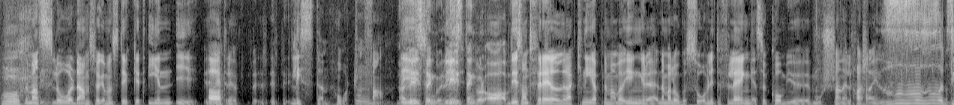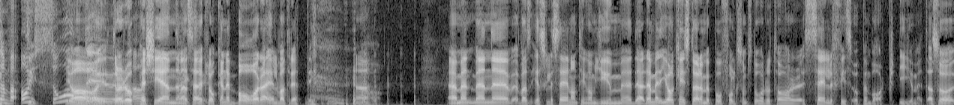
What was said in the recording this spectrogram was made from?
När man slår dammsugarmunstycket in i, Ja. vet du, det, listen hårt som fan Ja, Det är ju listen, ju- listen går av. Det är sånt föräldraknep när man var yngre, när man låg och sov lite för länge så kom ju morsan eller farsan in Och sen bara oj sov Ja, du? oj, drar upp Ja. persiennerna så här, klockan är bara 11.30 Jaha. Eh, Men, men eh, jag skulle säga någonting om gym eh, där, men jag kan ju störa mig på folk som står och tar selfies uppenbart i gymmet. Alltså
